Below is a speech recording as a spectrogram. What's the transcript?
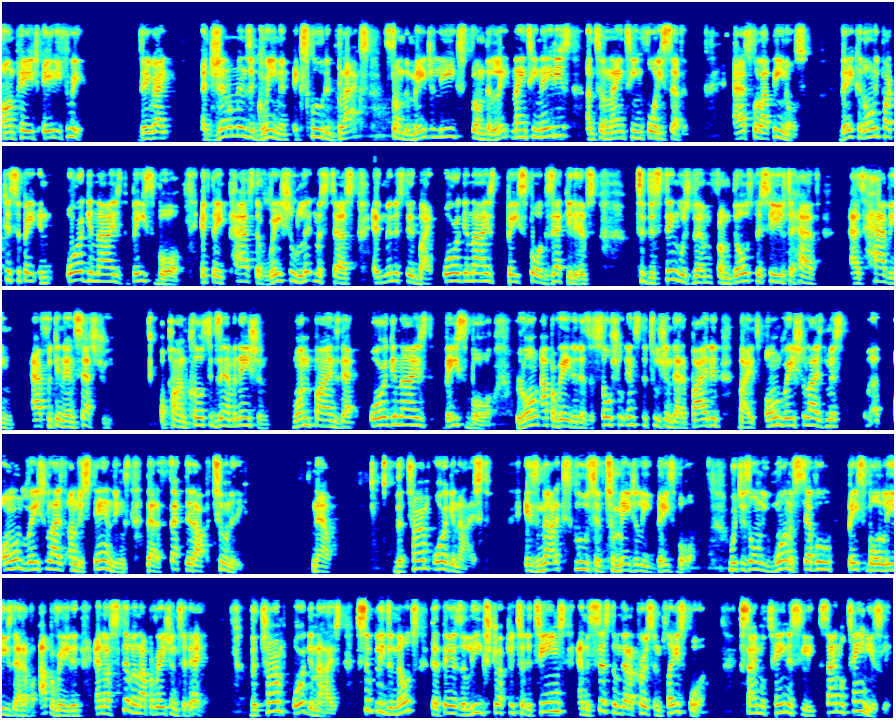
On page 83, they write, a gentleman's agreement excluded blacks from the major leagues from the late 1980s until 1947. As for Latinos, they could only participate in organized baseball if they passed a racial litmus test administered by organized baseball executives to distinguish them from those perceived to have as having African ancestry. Upon close examination, one finds that organized baseball long operated as a social institution that abided by its own racialized mis- uh, own racialized understandings that affected opportunity. Now, the term organized is not exclusive to Major League Baseball, which is only one of several baseball leagues that have operated and are still in operation today. The term organized simply denotes that there's a league structure to the teams and the system that a person plays for. Simultaneously, simultaneously,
